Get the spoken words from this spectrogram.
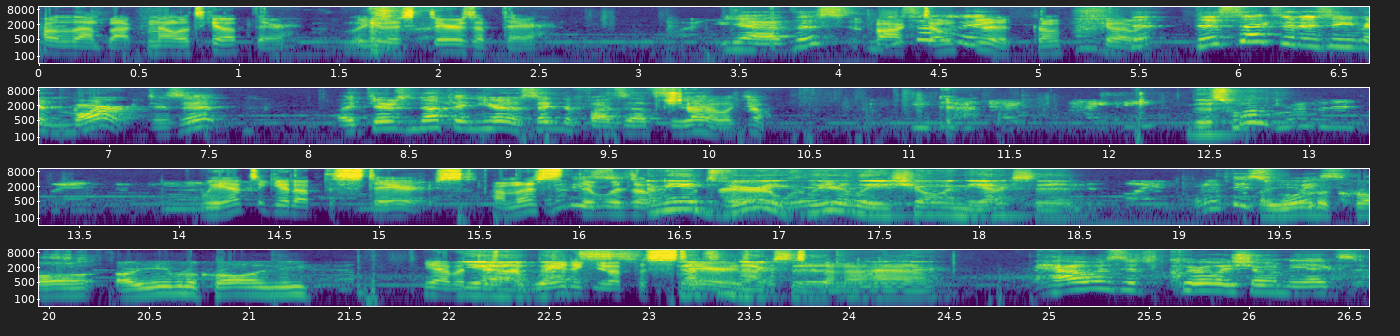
Hold on, Buck. No, let's get up there. Look at the stairs up there. yeah, this. Buck, this don't do it. Don't go. thi- This exit isn't even marked, is it? Like, there's nothing here that signifies that's the Shadow, end. let go. This one? We have to get up the stairs. Unless there was a. I mean, it's very clearly showing the exit. What are these Are you able to crawl? Are you able to crawl underneath? Yeah, but yeah, there's a way to get up the stairs. That's stairs. an I exit. just don't over there. How is it clearly showing the exit?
